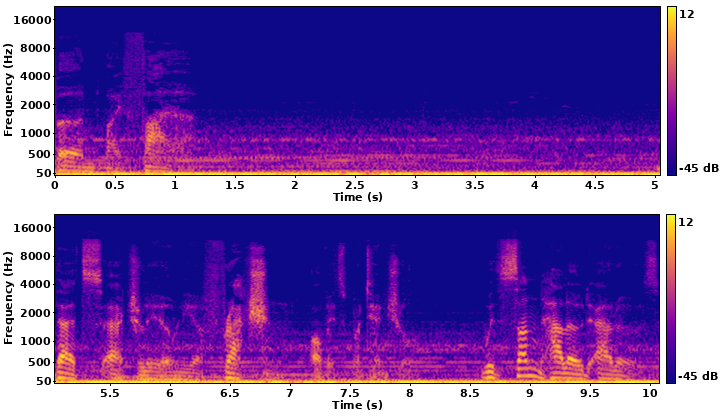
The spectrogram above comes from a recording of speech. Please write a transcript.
burned by fire. That's actually only a fraction of its potential. With sun-hallowed arrows,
